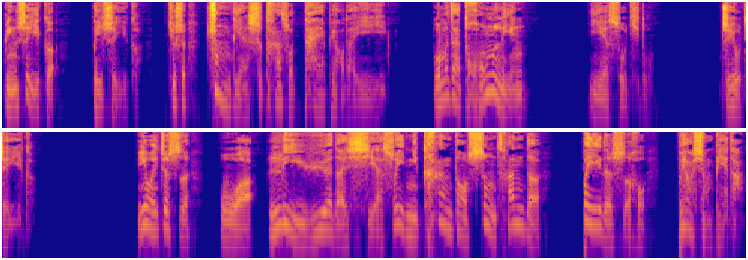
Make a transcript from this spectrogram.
饼是一个，杯是一个，就是重点是它所代表的意义。我们在统领耶稣基督，只有这一个，因为这是我立约的血，所以你看到圣餐的杯的时候，不要想别的，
